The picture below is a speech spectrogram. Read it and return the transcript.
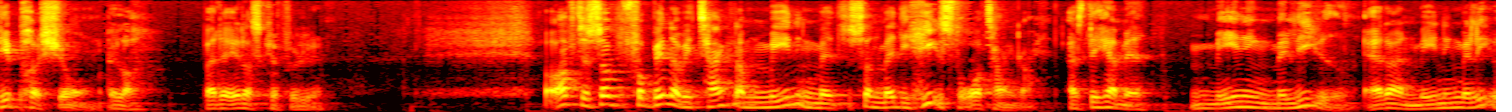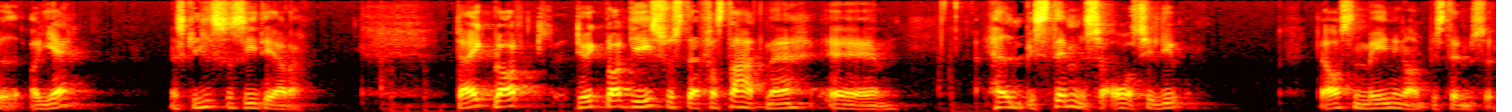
depression eller hvad der ellers kan følge. Og ofte så forbinder vi tanken om mening med, sådan med de helt store tanker. Altså det her med mening med livet. Er der en mening med livet? Og ja, jeg skal hilse at sige, det er der. der er ikke blot, det er ikke blot Jesus, der fra starten af øh, havde en bestemmelse over sit liv. Der er også en mening og en bestemmelse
